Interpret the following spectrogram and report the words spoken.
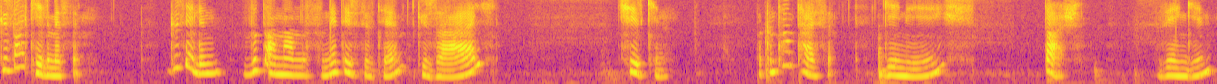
Güzel kelimesi. Güzelin zıt anlamlısı nedir sizce? Güzel, çirkin. Bakın tam tersi. Geniş, dar. Zengin,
